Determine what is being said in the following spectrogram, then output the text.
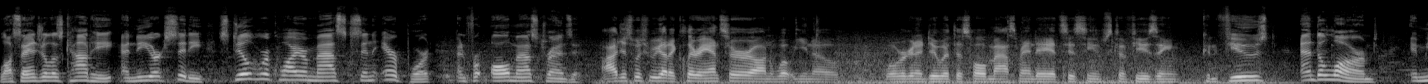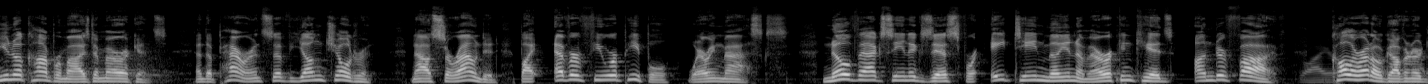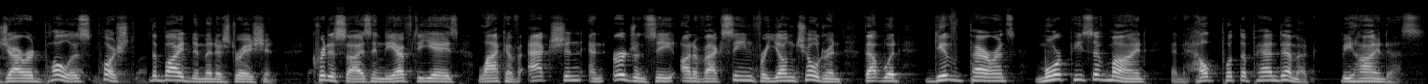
Los Angeles County and New York City still require masks in airport and for all mass transit. I just wish we got a clear answer on what, you know, what we're going to do with this whole mask mandate. It just seems confusing. Confused and alarmed, immunocompromised Americans and the parents of young children, now surrounded by ever fewer people wearing masks. No vaccine exists for 18 million American kids under five Colorado Governor Jared Polis pushed the Biden administration, criticizing the FDA's lack of action and urgency on a vaccine for young children that would give parents more peace of mind and help put the pandemic behind us.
